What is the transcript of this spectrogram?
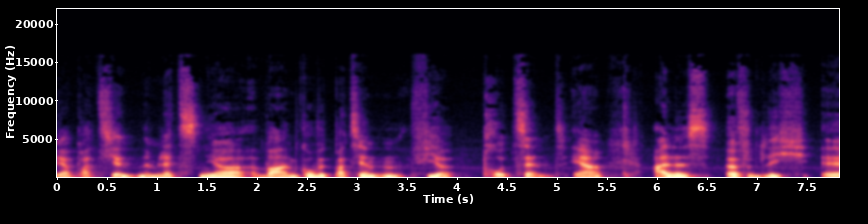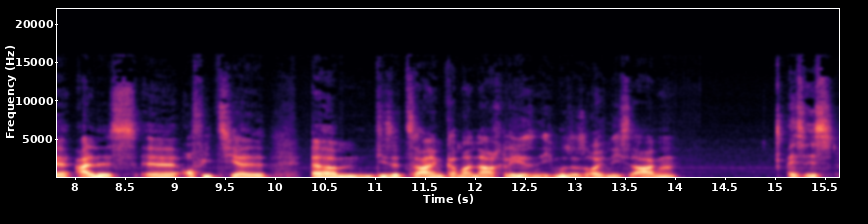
der Patienten im letzten Jahr waren Covid-Patienten? 4 Prozent. Ja? alles öffentlich, äh, alles äh, offiziell. Ähm, diese Zahlen kann man nachlesen. Ich muss es euch nicht sagen. Es ist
